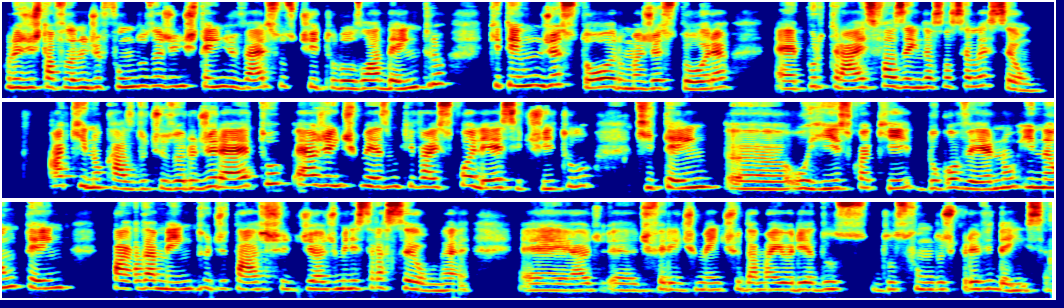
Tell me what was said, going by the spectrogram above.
quando a gente está falando de fundos, a gente tem diversos títulos lá dentro que tem um gestor, uma gestora é, por trás fazendo essa seleção. Aqui no caso do Tesouro Direto, é a gente mesmo que vai escolher esse título, que tem uh, o risco aqui do governo e não tem pagamento de taxa de administração, né? É, é, diferentemente da maioria dos, dos fundos de previdência.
